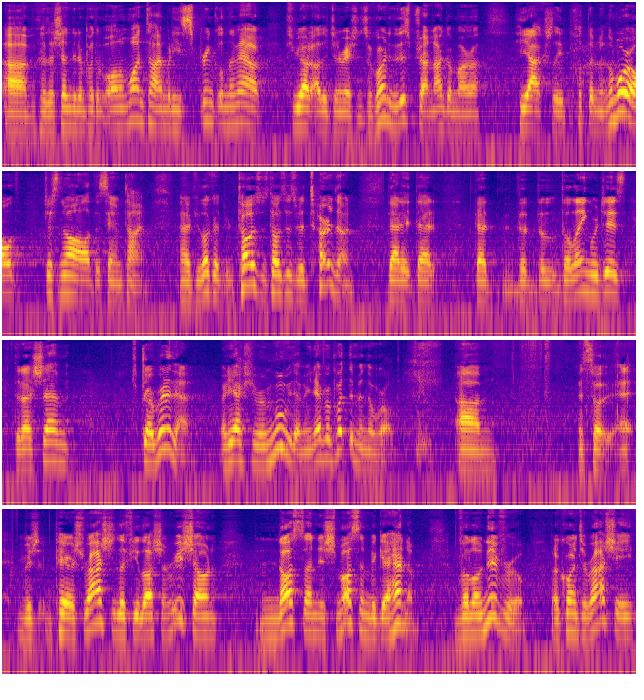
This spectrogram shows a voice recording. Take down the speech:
uh, because Hashem didn't put them all in one time, but He sprinkled them out throughout other generations. So according to this Pshat Nagamara, He actually put them in the world, just not all at the same time. And if you look at Tosfos, Tosis returns on that it, that that the, the, the language is that Hashem got rid of them but he actually removed them. He never put them in the world. Um, and so, uh, Perish Rashi, Lifi Lashon Rishon, Nasa Nishmasim Begehenim, Velo Nivru. But according to Rashi,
